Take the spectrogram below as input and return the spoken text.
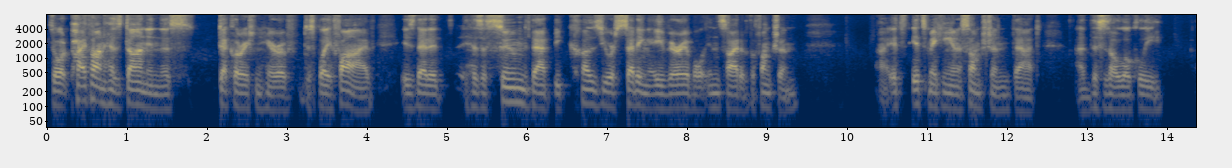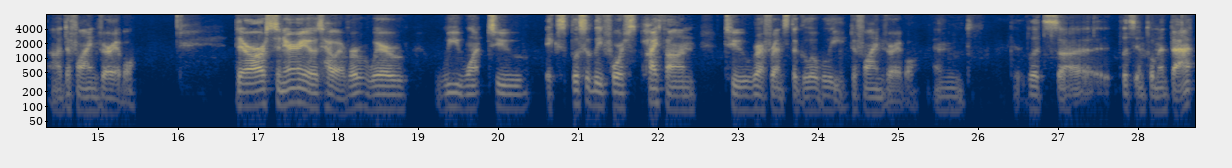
So what Python has done in this declaration here of display five is that it has assumed that because you're setting a variable inside of the function, uh, it's, it's making an assumption that uh, this is a locally uh, defined variable. There are scenarios, however, where we want to explicitly force Python to reference the globally defined variable. And let's, uh, let's implement that.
